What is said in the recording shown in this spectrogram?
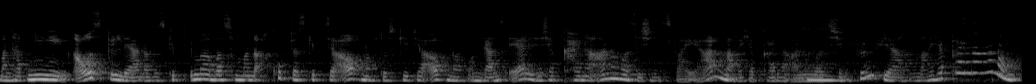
man hat nie ausgelernt. Also es gibt immer was, wo man, ach guck, das gibt es ja auch noch, das geht ja auch noch. Und ganz ehrlich, ich habe keine Ahnung, was ich in zwei Jahren mache. Ich habe keine Ahnung, was ich in fünf Jahren mache. Ich habe keine Ahnung.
